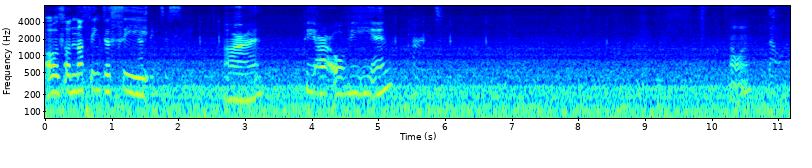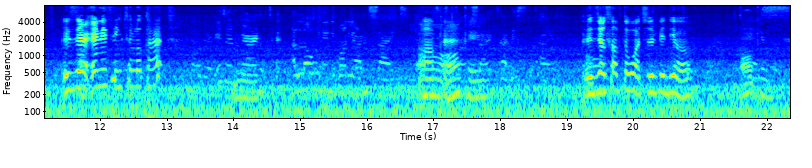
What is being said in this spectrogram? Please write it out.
Oh, also, nothing to see. Nothing to see. All right. P R O V E N. That one. That one. Is there anything to look at? No, there isn't. We aren't allowing anybody on site. Okay. okay. You just have to watch the video. Okay. Yes.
